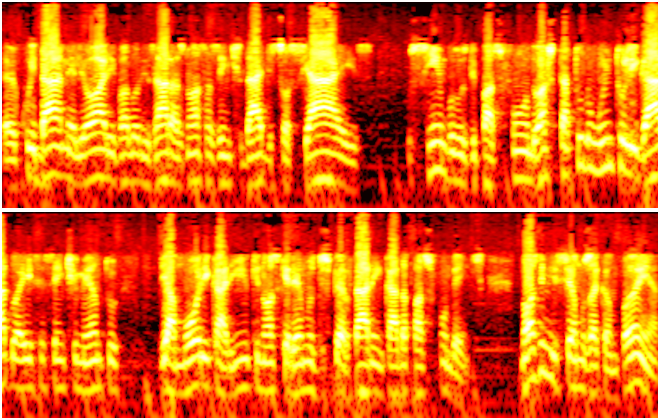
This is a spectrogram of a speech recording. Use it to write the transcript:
eh, cuidar melhor e valorizar as nossas entidades sociais, os símbolos de Passo Fundo. Eu acho que está tudo muito ligado a esse sentimento de amor e carinho que nós queremos despertar em cada Passo Fundense. Nós iniciamos a campanha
